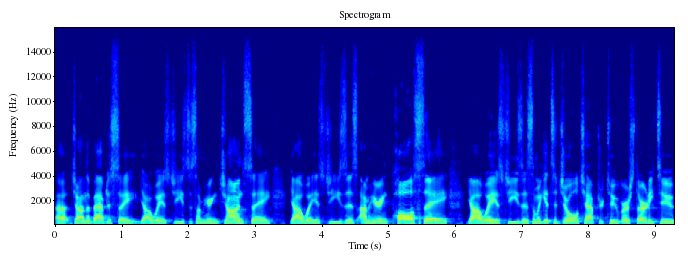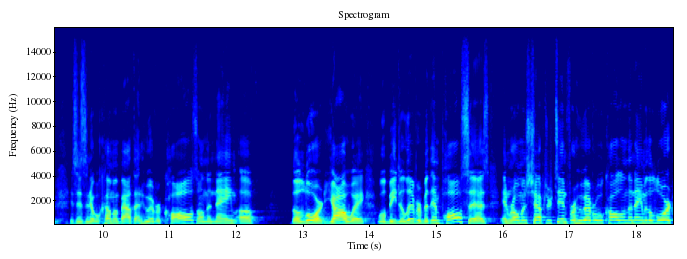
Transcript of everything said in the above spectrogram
uh, John the Baptist say, Yahweh is Jesus. I'm hearing John say, Yahweh is Jesus. I'm hearing Paul say, Yahweh is Jesus. And we get to Joel chapter 2, verse 32. It says, And it will come about that whoever calls on the name of the Lord, Yahweh, will be delivered. But then Paul says in Romans chapter 10, for whoever will call on the name of the Lord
